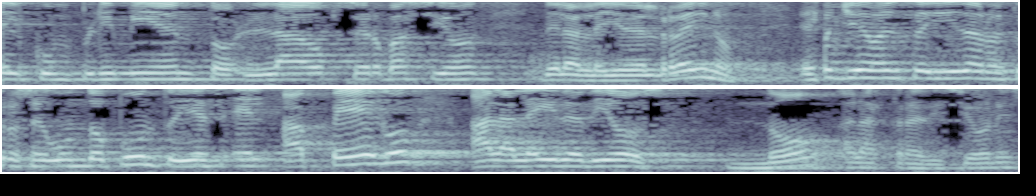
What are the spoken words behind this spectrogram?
el cumplimiento, la observación de la ley del reino. Esto lleva enseguida a nuestro segundo punto y es el apego a la ley de Dios, no a las tradiciones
